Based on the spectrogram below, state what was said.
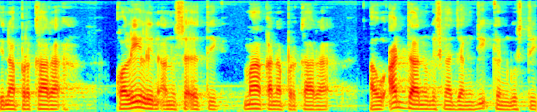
tina perkara qalilin anu saeutik ma kana perkara au adda nu geus ngajangjikeun Gusti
